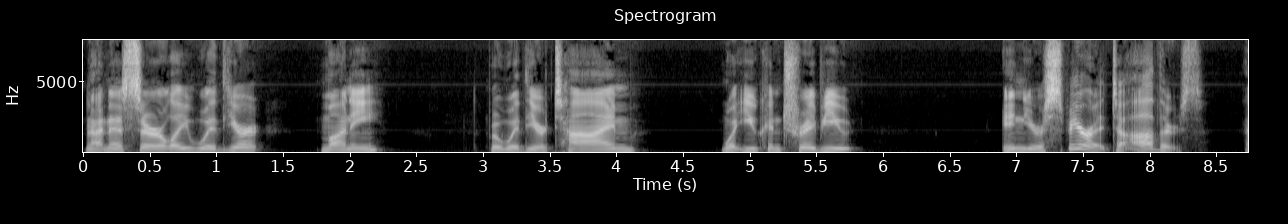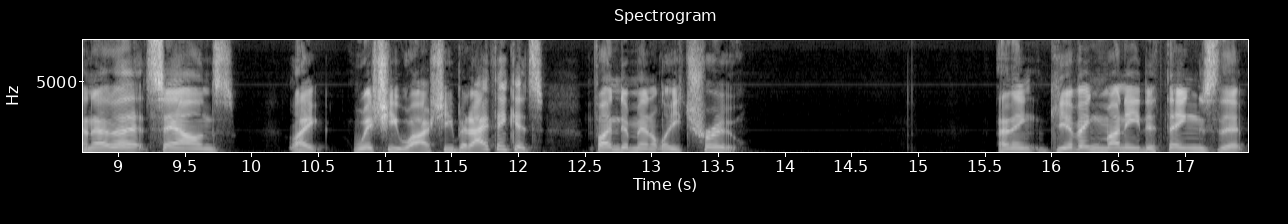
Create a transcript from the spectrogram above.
Not necessarily with your money, but with your time, what you contribute in your spirit to others. And I know that sounds like wishy washy, but I think it's fundamentally true. I think giving money to things that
